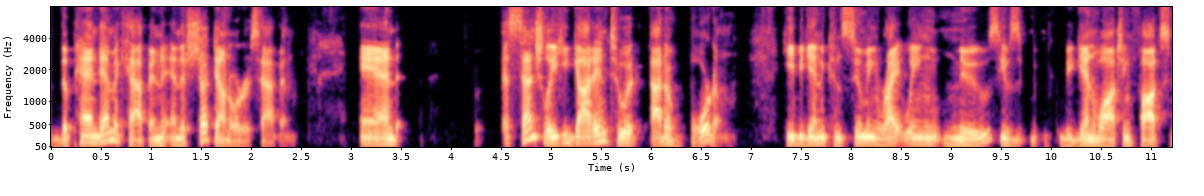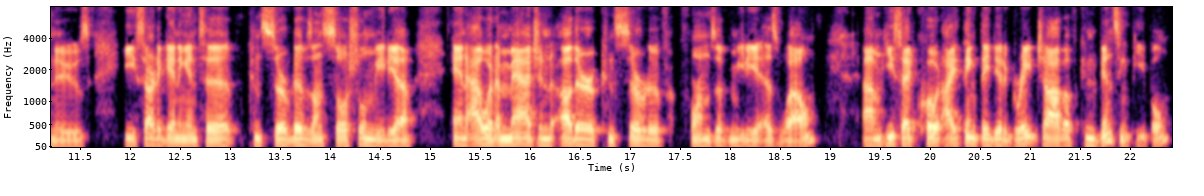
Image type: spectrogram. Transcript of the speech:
the pandemic happened and the shutdown orders happened, and essentially he got into it out of boredom. He began consuming right wing news. He was, began watching Fox News. He started getting into conservatives on social media, and I would imagine other conservative forms of media as well. Um, he said, quote, I think they did a great job of convincing people.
